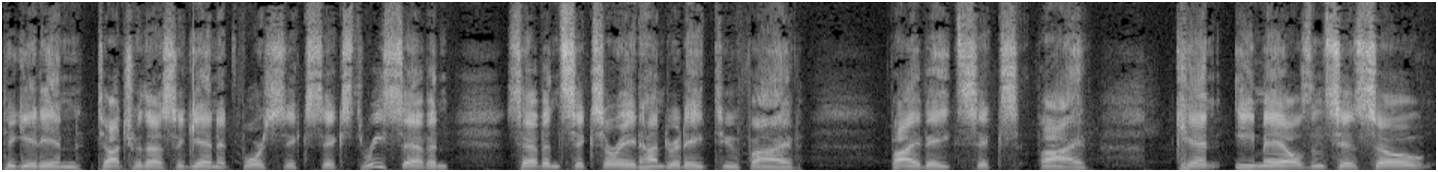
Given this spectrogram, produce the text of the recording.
to get in touch with us again at 466 3776 or 800 825 5865. Kent emails and says, "So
